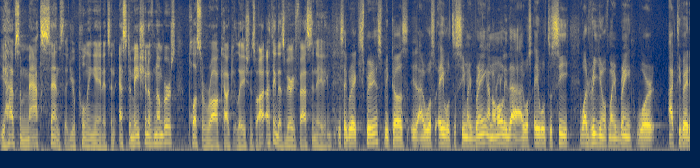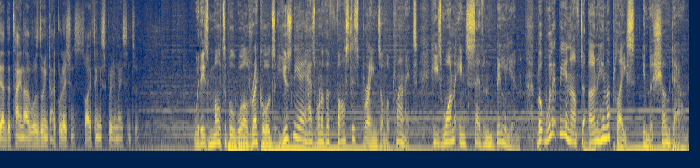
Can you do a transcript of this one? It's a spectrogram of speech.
You have some math sense that you're pulling in. It's an estimation of numbers plus a raw calculation. So I, I think that's very fascinating. It's a great experience because I was able to see my brain, and not only that, I was able to see what region of my brain were activated at the time I was doing calculations. So I think it's pretty amazing too. With his multiple world records, Yusnier has one of the fastest brains on the planet. He's one in 7 billion. But will it be enough to earn him a place in the showdown?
